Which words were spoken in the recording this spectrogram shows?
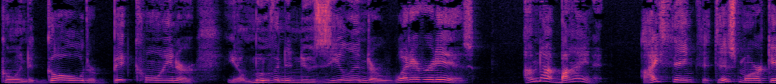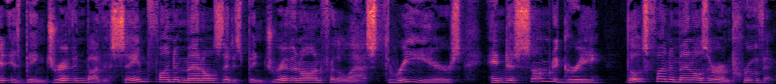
going to gold or Bitcoin or, you know, moving to New Zealand or whatever it is, I'm not buying it. I think that this market is being driven by the same fundamentals that it's been driven on for the last three years, and to some degree, those fundamentals are improving.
